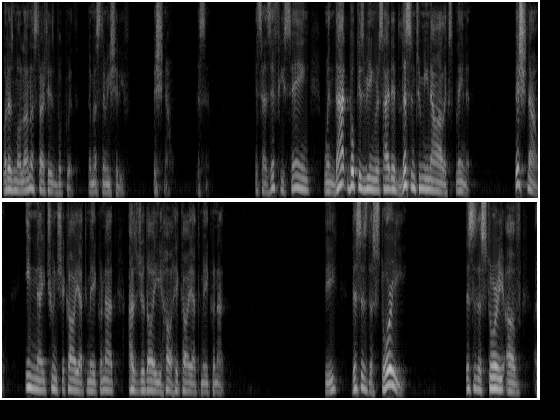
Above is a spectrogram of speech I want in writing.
What does Maulana start his book with? The Masnavi Sharif. Ishnaw. Listen. It's as if he's saying, when that book is being recited, listen to me now, I'll explain it. بشنو این چون شکایت میکند از جدایی ها حکایت میکند See, this is the story. This is the story of a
